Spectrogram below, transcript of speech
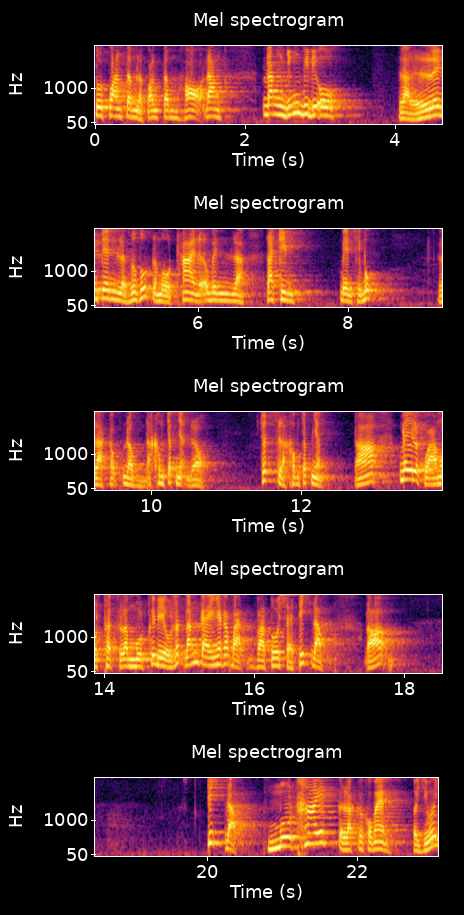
tôi quan tâm là quan tâm họ đang đăng những video là lên trên là youtube là một, hai nữa, bên là livestream, bên facebook là cộng đồng đã không chấp nhận rồi. Rất là không chấp nhận. Đó, đây là quả một thật là một cái điều rất đắng cay nha các bạn, và tôi sẽ trích đọc. Đó, trích đọc một, hai là cái comment ở dưới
